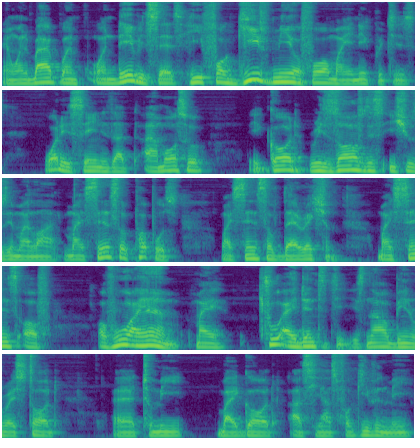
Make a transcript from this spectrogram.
And when Bible, when when David says, "He forgive me of all my iniquities," what he's saying is that I'm also God resolves these issues in my life. My sense of purpose, my sense of direction, my sense of of who I am, my true identity is now being restored uh, to me by God as He has forgiven me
